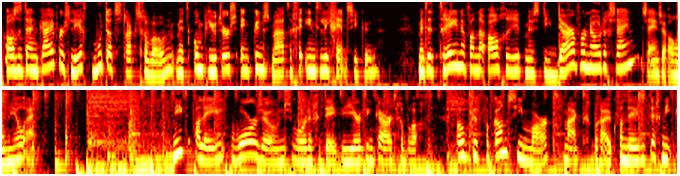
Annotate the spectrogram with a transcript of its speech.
Als het aan Kuipers ligt, moet dat straks gewoon met computers en kunstmatige intelligentie kunnen. Met het trainen van de algoritmes die daarvoor nodig zijn, zijn ze al een heel eind. Niet alleen warzones worden gedetailleerd in kaart gebracht. Ook de vakantiemarkt maakt gebruik van deze techniek.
